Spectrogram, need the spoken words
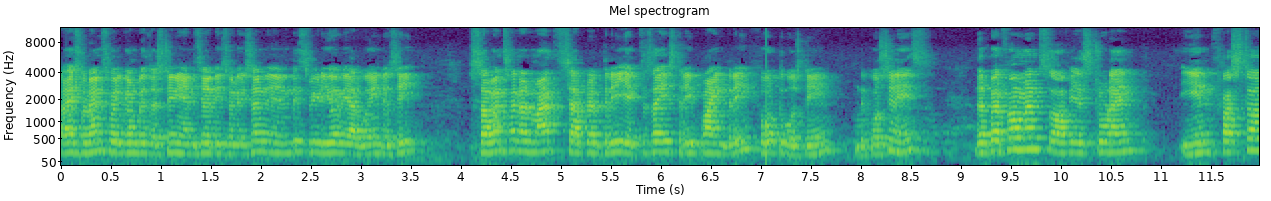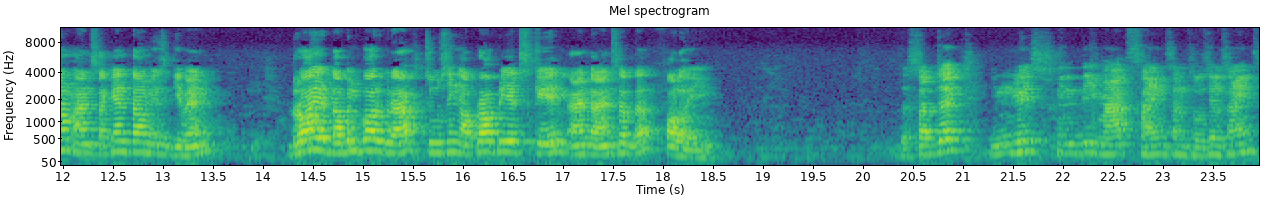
Hi students, welcome to Justin NCERT solution. In this video, we are going to see 7th standard maths chapter 3 exercise 3.3 fourth question. The question is the performance of a student in first term and second term is given. Draw a double bar graph choosing appropriate scale and answer the following. The subject English, Hindi, Maths, Science and Social Science.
